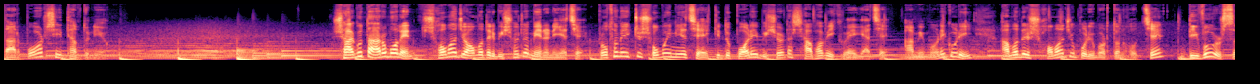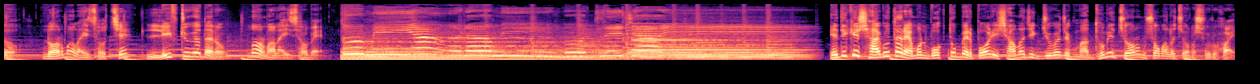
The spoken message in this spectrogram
তারপর সিদ্ধান্ত নিও। স্বাগত আরও বলেন সমাজও আমাদের বিষয়টা মেনে নিয়েছে। প্রথমে একটু সময় নিয়েছে কিন্তু পরে বিষয়টা স্বাভাবিক হয়ে গেছে। আমি মনে করি আমাদের সমাজও পরিবর্তন হচ্ছে ডিভোর্সও নর্মালাইজ হচ্ছে লিভ টুগেদারও নর্মালাইজ হবে। তুমি আর আমি বদলে যাই। এদিকে স্বাগতার এমন বক্তব্যের পরই সামাজিক যোগাযোগ মাধ্যমে চরম সমালোচনা শুরু হয়।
